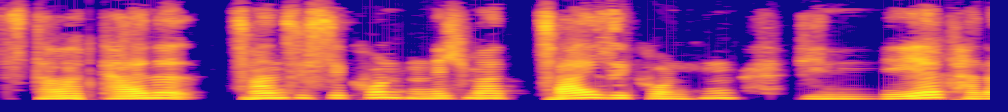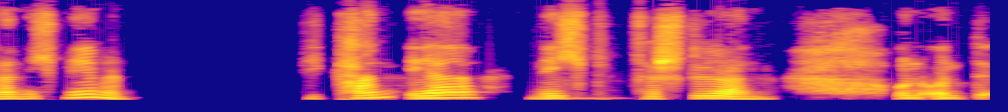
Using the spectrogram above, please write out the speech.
Es dauert keine 20 Sekunden, nicht mal zwei Sekunden. Die Nähe kann er nicht nehmen. Die kann er nicht zerstören. Und, und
